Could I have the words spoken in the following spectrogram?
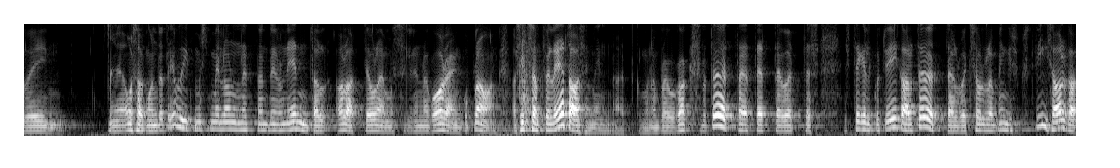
või Äh, osakondade juhid, mis meil on, et nendel on endal alati olemas selline nagu arenguplaan. aga siit saab veel edasi minna, et kui meil on praegu kakssada töötajat ettevõttes, siis tegelikult ju igal töötajal võiks olla mingisugused viis alga-,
